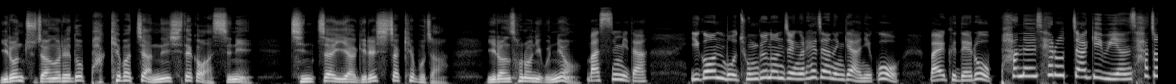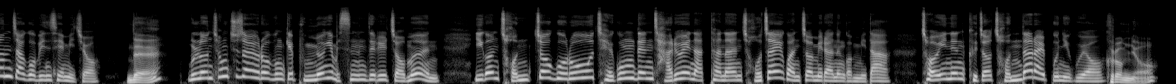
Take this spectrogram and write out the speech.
이런 주장을 해도 박해받지 않는 시대가 왔으니 진짜 이야기를 시작해보자. 이런 선언이군요. 맞습니다. 이건 뭐 종교 논쟁을 해자는 게 아니고 말 그대로 판을 새로 짜기 위한 사전 작업인 셈이죠. 네. 물론 청취자 여러분께 분명히 말씀드릴 점은 이건 전적으로 제공된 자료에 나타난 저자의 관점이라는 겁니다. 저희는 그저 전달할 뿐이고요. 그럼요.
